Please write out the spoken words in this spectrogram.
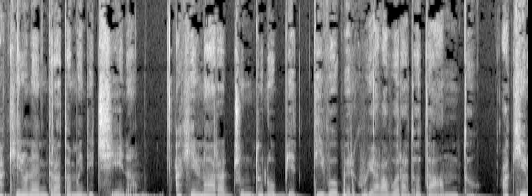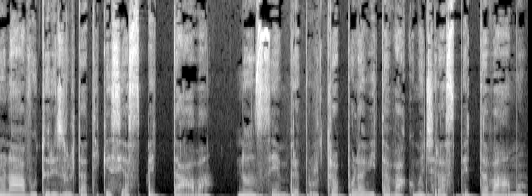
a chi non è entrato a medicina, a chi non ha raggiunto un obiettivo per cui ha lavorato tanto, a chi non ha avuto i risultati che si aspettava. Non sempre purtroppo la vita va come ce l'aspettavamo,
